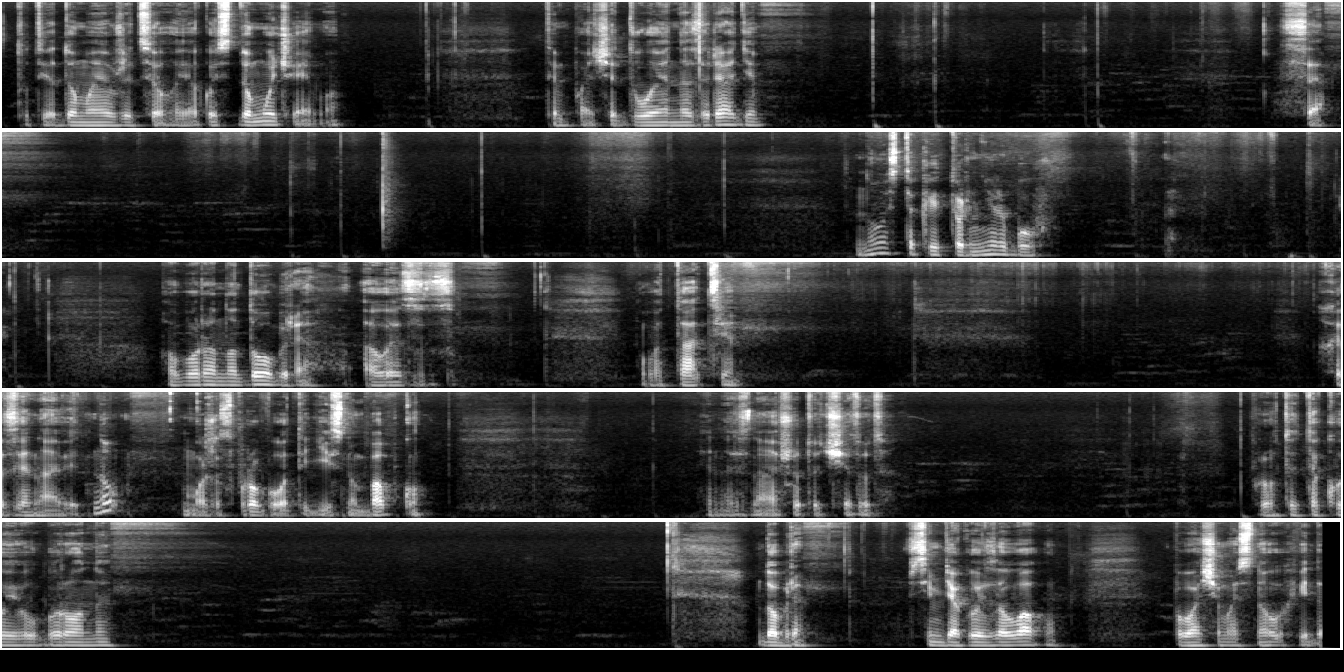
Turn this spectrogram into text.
Тут, я думаю, вже цього якось домучаємо. Тим паче двоє на заряді. Все. Ну, ось такий турнір був. Оборона добре, але з- в атаці. Хази навіть. Ну, може спробувати дійсно бабку. Я не знаю, що тут ще тут проти такої оборони. Добре. Всім дякую за увагу. Побачимось в нових відео.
